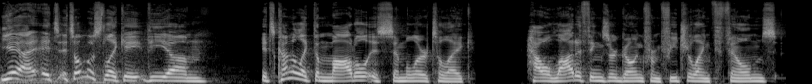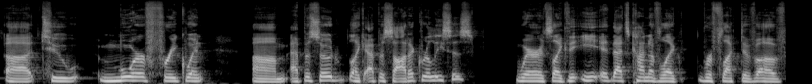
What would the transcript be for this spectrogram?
Yeah, it's it's almost like a the um, it's kind of like the model is similar to like how a lot of things are going from feature length films uh, to more frequent um, episode like episodic releases, where it's like the that's kind of like reflective of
